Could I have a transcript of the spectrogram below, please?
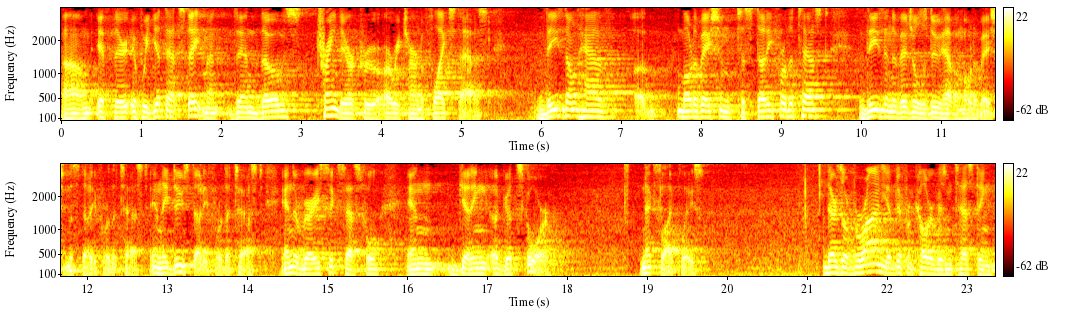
Um, if if we get that statement, then those trained air crew are returned to flight status. These don't have uh, motivation to study for the test. These individuals do have a motivation to study for the test, and they do study for the test, and they're very successful in getting a good score. Next slide, please. There's a variety of different color vision testing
